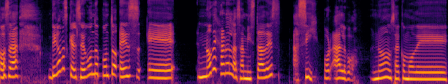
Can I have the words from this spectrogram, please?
o sea, digamos que el segundo punto es eh, no dejar a las amistades así, por algo, ¿no? O sea, como de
